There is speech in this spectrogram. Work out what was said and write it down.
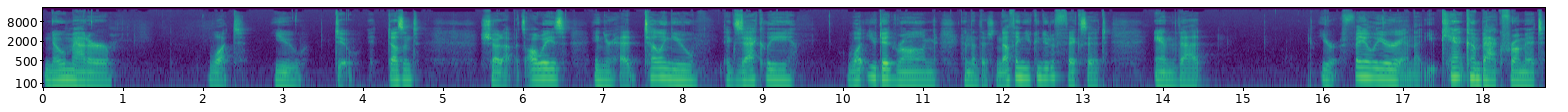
no matter what you do. It doesn't shut up it's always in your head telling you exactly what you did wrong and that there's nothing you can do to fix it and that you're a failure and that you can't come back from it.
